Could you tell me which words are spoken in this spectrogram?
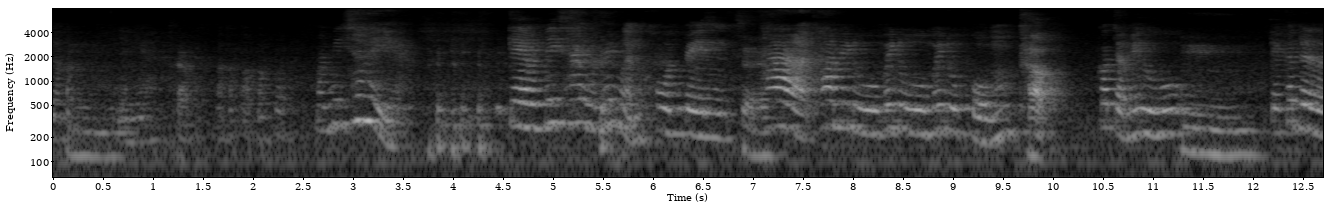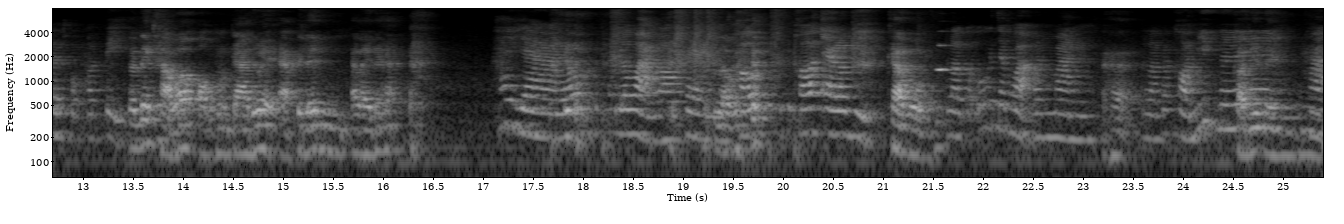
แล้วก็อืมอย่างเงี้ยครับแล้วก็ตอบว่ามันไม่ใช่อะแกมันไม่ใช่มันไม่เหมือนคนเป็น ใช่ไหมถ้าถ้าไม่ดูไม่ดูไม่ดูผม ครับ ก็จะไม่รู้ อืมแกก็เดินปกติ แล้วได้ข่าวว่าออกกำลังกายด้วยแอบไปเล่นอะไรนะฮะ ให้ยาแล้วระหว่างรอแฟนเรา เขาเขาแอโรบิกครับผมเราก็อู้จังหวะมันมันฮะๆเราก็ขอนิดนึง ตอนนี้เองค่ะ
